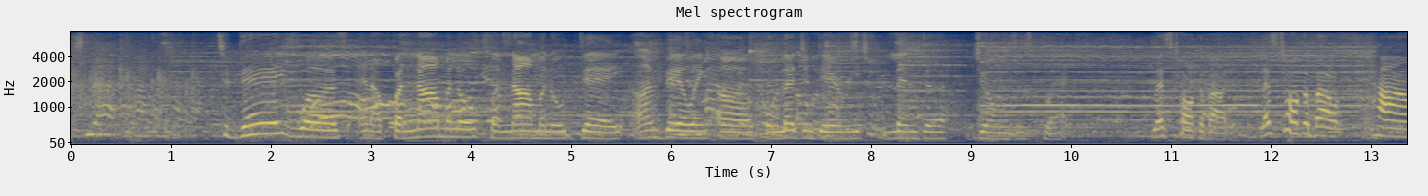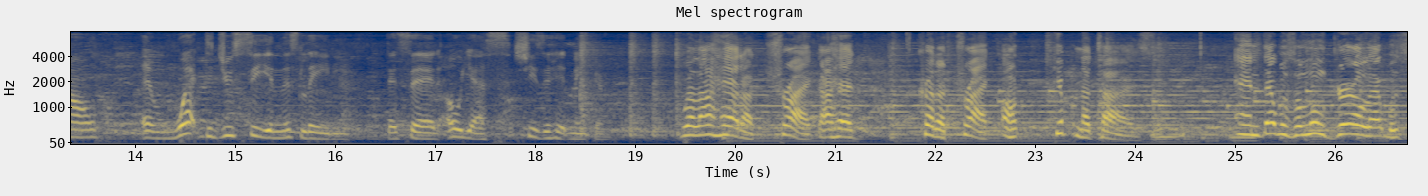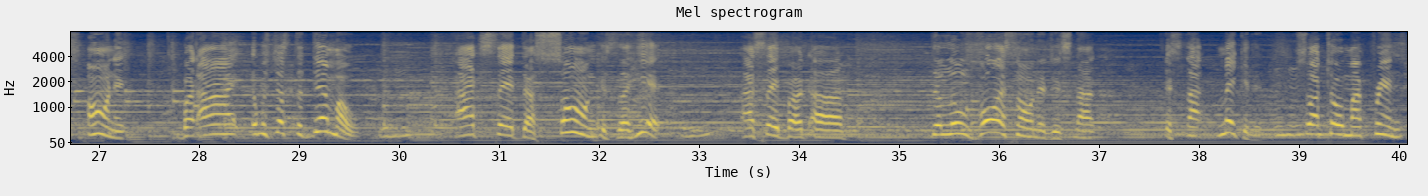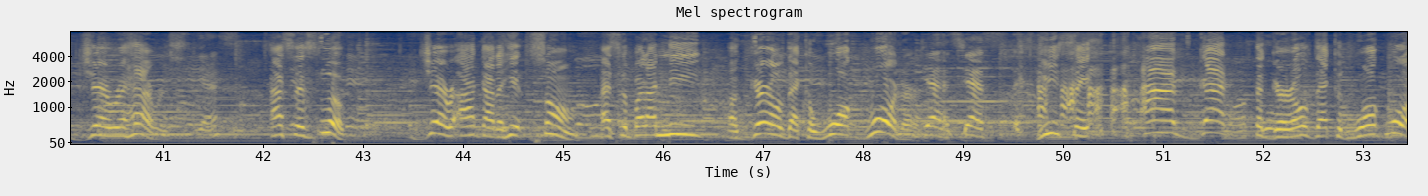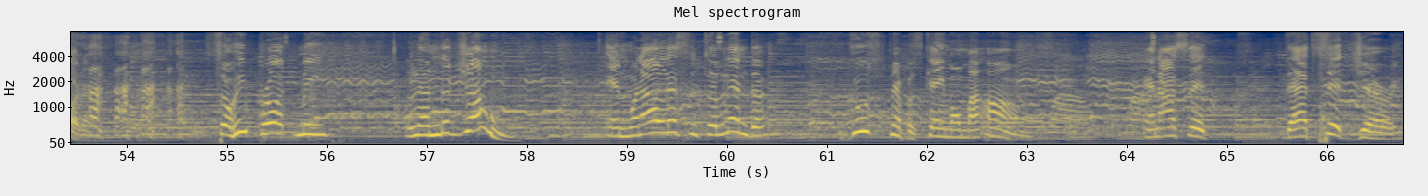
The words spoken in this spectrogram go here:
Today was an, a phenomenal, phenomenal day, unveiling of the legendary Linda Jones's plaque. Let's talk about it. Let's talk about how and what did you see in this lady that said, "Oh yes, she's a hit maker"? Well, I had a track. I had cut a track on Hypnotize. And there was a little girl that was on it, but I it was just a demo. Mm-hmm. I said the song is the hit. Mm-hmm. I say, but uh, the little voice on it is not it's not making it. Mm-hmm. So I told my friend Jerry Harris. Yes. I says, look, Jerry, I got a hit song. I said, but I need a girl that can walk water. Yes, yes. He said, I got the girl that could walk water. So he brought me Linda Jones. And when I listened to Linda, goose pimpers came on my arms. And I said, that's it, Jerry.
